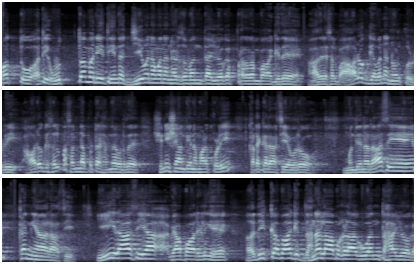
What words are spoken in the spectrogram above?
ಮತ್ತು ಅತಿ ಉತ್ತಮ ರೀತಿಯಿಂದ ಜೀವನವನ್ನು ನಡೆಸುವಂಥ ಯೋಗ ಪ್ರಾರಂಭವಾಗಿದೆ ಆದರೆ ಸ್ವಲ್ಪ ಆರೋಗ್ಯವನ್ನು ನೋಡಿಕೊಳ್ಳ್ರಿ ಆರೋಗ್ಯ ಸ್ವಲ್ಪ ಸಣ್ಣ ಪುಟ್ಟ ಚಂದ ಬರ್ತದೆ. ಶನಿ ಶಾಂತಿಯನ್ನು ಮಾಡ್ಕೊಳ್ಳಿ. ಕಟಕ ರಾಶಿಯವರು. ಮುಂದಿನ ರಾಶಿ, ಕನ್ಯಾ ರಾಶಿ. ಈ ರಾಶಿಯ ವ್ಯಾಪಾರಿಗಳಿಗೆ ಅಧಿಕವಾಗಿ ಧನ ಲಾಭಗಳಾಗುವಂತಹ ಯೋಗ.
